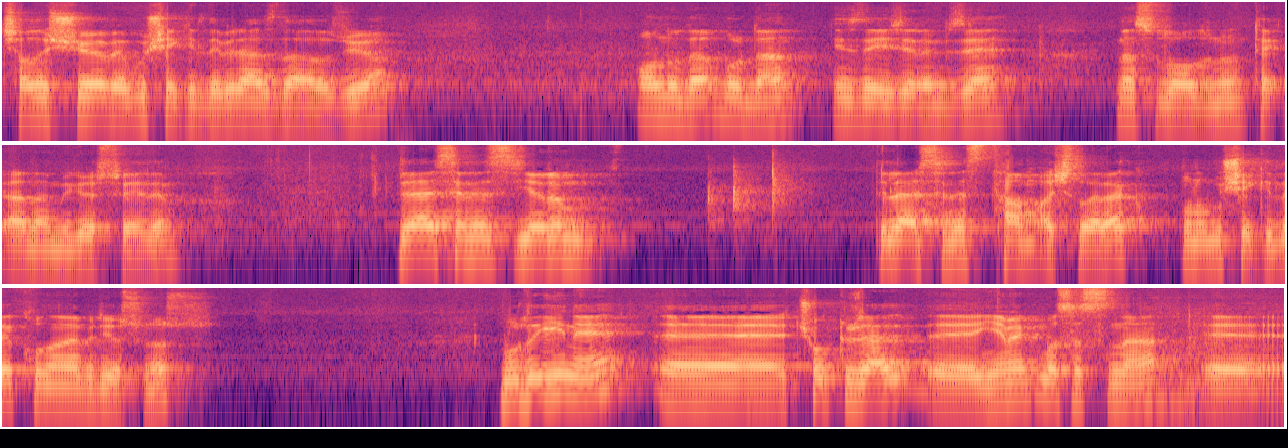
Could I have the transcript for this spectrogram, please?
çalışıyor ve bu şekilde biraz daha uzuyor. Onu da buradan izleyicilerimize nasıl olduğunu tekrardan bir gösterelim. Dilerseniz yarım, dilerseniz tam açılarak bunu bu şekilde kullanabiliyorsunuz. Burada yine e, çok güzel e, yemek masasına e,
